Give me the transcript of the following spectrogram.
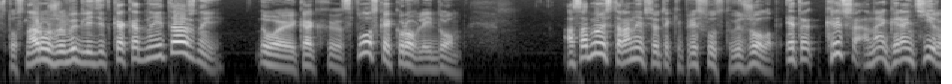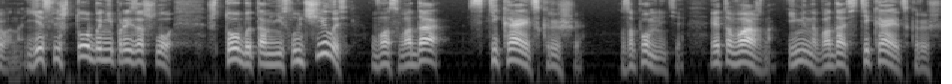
что снаружи выглядит как одноэтажный, ой, как с плоской кровлей дом, а с одной стороны все-таки присутствует желоб. Эта крыша, она гарантирована. Если что бы ни произошло, что бы там ни случилось, у вас вода стекает с крыши. Запомните, Это важно. Именно вода стекает с крыши.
